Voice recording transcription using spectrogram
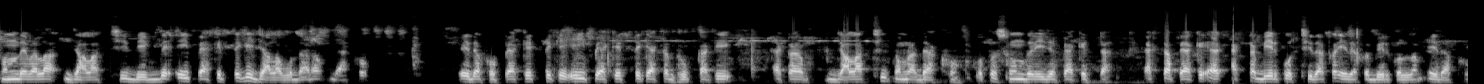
সন্ধেবেলা জ্বালাচ্ছি, দেখবে এই প্যাকেট থেকে জ্বালাবো, দাঁড়াও, দেখো। এই দেখো, প্যাকেট থেকে, এই প্যাকেট থেকে একটা ধূপকাঠি একটা জ্বালাচ্ছি, তোমরা দেখো, কত সুন্দর এই যে প্যাকেটটা। একটা প্যাকেট একটা বের করছি, দেখো, এই দেখো, বের করলাম, এই দেখো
